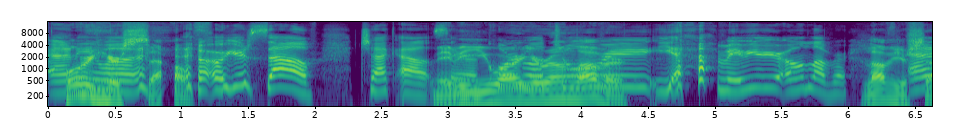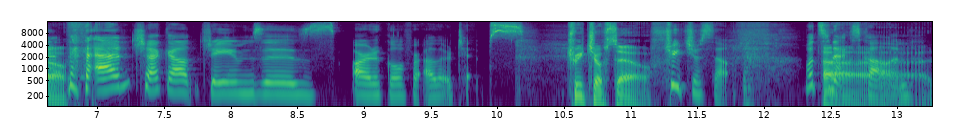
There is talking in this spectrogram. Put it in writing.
anyone, yourself. or yourself, check out. Maybe Sarah you are your Cornwell own lover. Yeah, maybe you're your own lover. Love yourself. And, and check out James's article for other tips. Treat yourself. Treat yourself. What's next, Colin? Uh,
